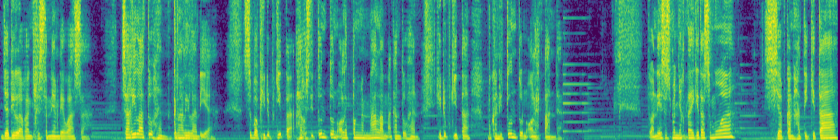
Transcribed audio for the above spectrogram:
jadilah orang Kristen yang dewasa Carilah Tuhan, kenalilah dia. Sebab hidup kita harus dituntun oleh pengenalan akan Tuhan. Hidup kita bukan dituntun oleh tanda. Tuhan Yesus menyertai kita semua. Siapkan hati kita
